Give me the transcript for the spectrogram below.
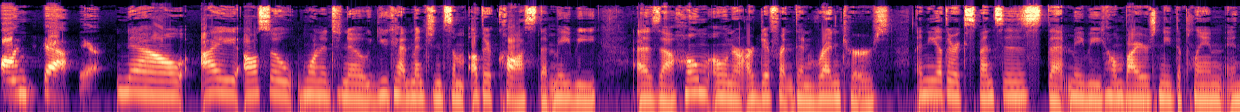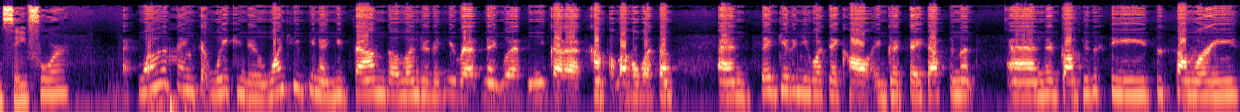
on staff there. Now, I also wanted to know, you had mentioned some other costs that maybe as a homeowner are different than renters. Any other expenses that maybe home buyers need to plan and save for? One of the things that we can do, once you, you know, you've found the lender that you resonate with and you've got a comfort level with them, and they've given you what they call a good faith estimate, and they've gone through the fees, the summaries,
